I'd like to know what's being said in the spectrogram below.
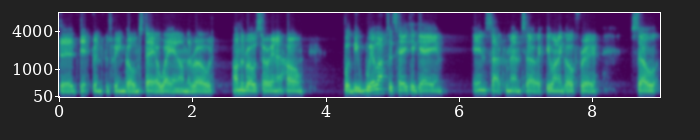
The difference between Golden State away and on the road on the road, sorry, and at home. But they will have to take a game in Sacramento if they want to go through. So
